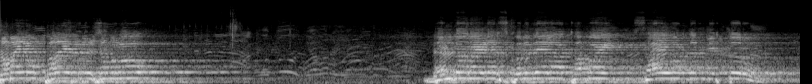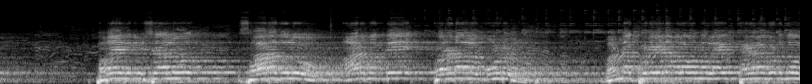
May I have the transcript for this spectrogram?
సమయం పదహైదు నిమిషములు. Dando riders Konidela combine Saivardhan Mitturu. పదహైదు నిమిషాలు. సారథులు ఆరు మంది కొరడాలు మూడు. బండ కుడి ఎడమలో ఉన్న లైట్ తగలకూడదు.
